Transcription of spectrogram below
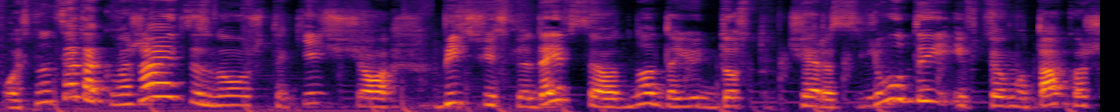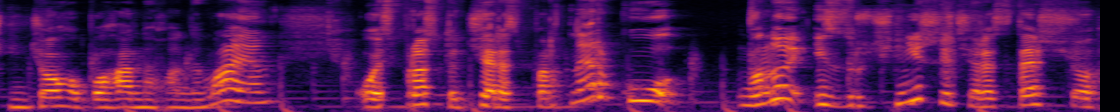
Ось ну це так вважається знову ж таки, що більшість людей все одно дають доступ через люди, і в цьому також нічого поганого немає. Ось просто через партнерку. Воно і зручніше через те, що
